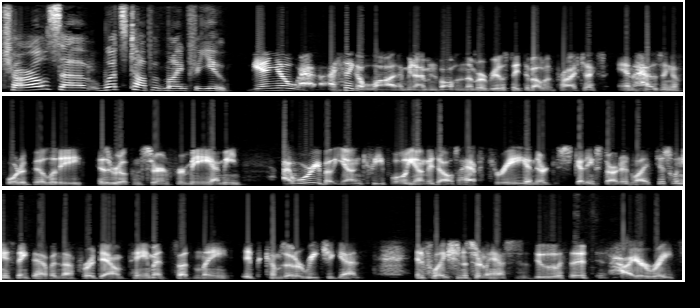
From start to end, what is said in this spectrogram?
Charles, uh, what's top of mind for you? Yeah, you know, I think a lot. I mean, I'm involved in a number of real estate development projects, and housing affordability is a real concern for me. I mean, I worry about young people, young adults. I have three, and they're getting started in life. Just when you think they have enough for a down payment, suddenly it becomes out of reach again. Inflation certainly has to do with it. Higher rates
